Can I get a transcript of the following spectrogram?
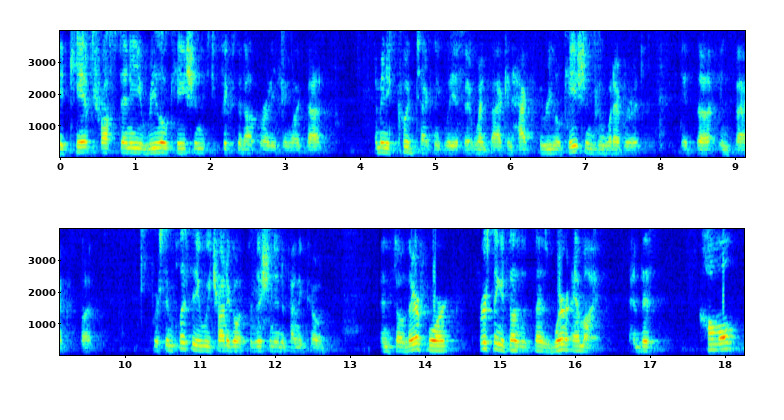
It can't trust any relocations to fix it up or anything like that. I mean, it could technically if it went back and hacked the relocations and whatever it, it uh, infects. But for simplicity, we try to go with position-independent code. And so therefore, first thing it does is it says, where am I? And this call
